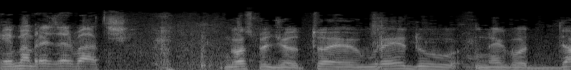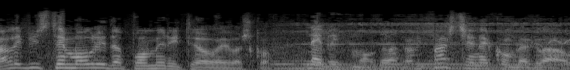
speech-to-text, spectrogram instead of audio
Imam rezervaciju. Gospođo, to je u redu, nego da li biste mogli da pomerite ovaj vaš kof? Ne bih mogla. Ali paš će nekom na glavu.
